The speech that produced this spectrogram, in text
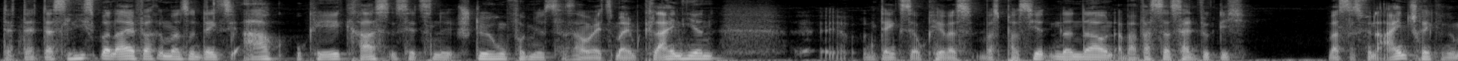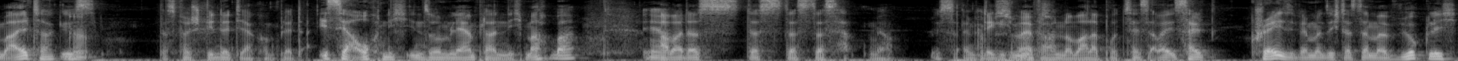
das, das, liest man einfach immer so und denkt sich, ah, okay, krass, ist jetzt eine Störung von mir, das haben wir jetzt mal im Kleinhirn äh, und denkst, okay, was, was passiert denn dann da? Und aber was das halt wirklich, was das für eine Einschränkung im Alltag ist, ja. das verschwindet ja komplett. Ist ja auch nicht in so einem Lernplan nicht machbar, ja. aber das, das, das, das, ja, ist, denke ich mal, einfach ein normaler Prozess. Aber ist halt crazy, wenn man sich das dann mal wirklich,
